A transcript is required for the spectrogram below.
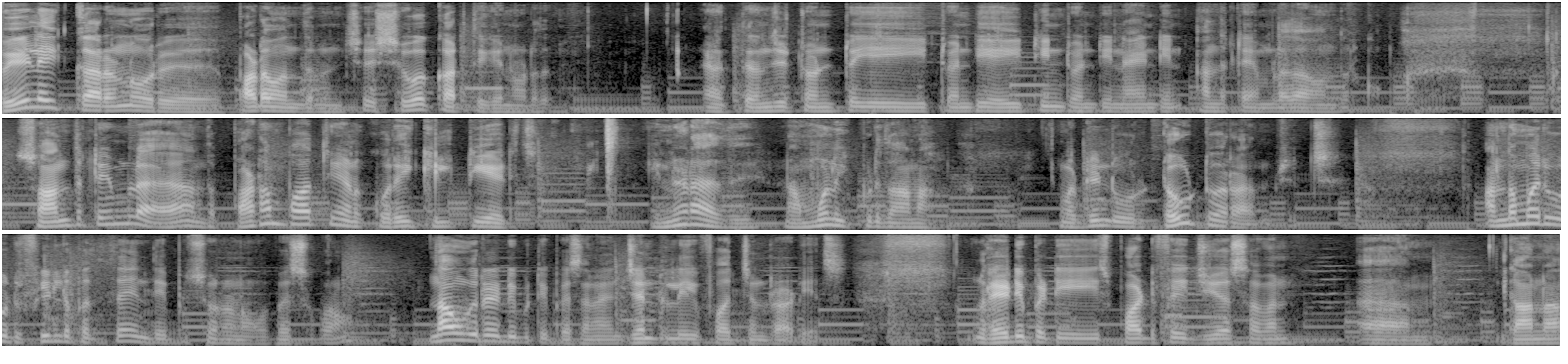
வேலைக்காரன் ஒரு படம் வந்துருந்துச்சு சிவகார்த்திகேயனோடது. எனக்கு தெரிஞ்சு twenty twenty eighteen twenty nineteen அந்த டைமில் தான் வந்திருக்கும். ஸோ அந்த டைமில் அந்த படம் பார்த்து எனக்கு ஒரே கில்ட்டி ஆகிடுச்சு என்னடா அது நம்மளும் இப்படி தானா அப்படின்ட்டு ஒரு டவுட் வர ஆரம்பிச்சிச்சு அந்த மாதிரி ஒரு ஃபீல்டை பற்றி தான் இந்த எபிசோட நம்ம பேச போகிறோம் நான் உங்கள் ரெடிபட்டி பேசுகிறேன் ஜென்ரலி ஃபார் ஜென்ரல் ஆடியன்ஸ் ரெடிபட்டி ஸ்பாட்டிஃபை ஜியோ செவன் கானா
